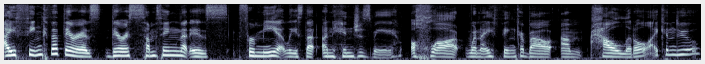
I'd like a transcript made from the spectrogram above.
I think that there is there is something that is for me at least that unhinges me a lot when I think about um, how little I can do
